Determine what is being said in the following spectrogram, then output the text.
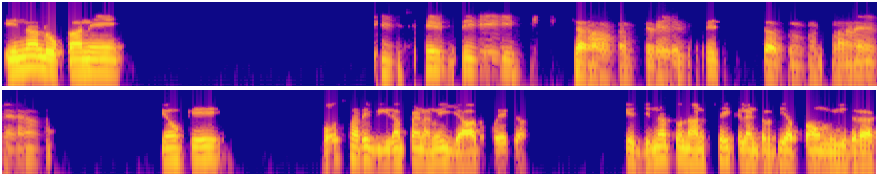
ਇਹਨਾਂ ਲੋਕਾਂ ਨੇ ਕਿਸੇ ਦੀ ਇਸ਼ਾਰੇ ਤੇ ਚੱਲਣਾ ਹੈ ਕਿਉਂਕਿ ਬਹੁਤ ਸਾਰੇ ਵੀਰਾਂ ਭੈਣਾਂ ਨੂੰ ਯਾਦ ਹੋਏਗਾ ਕਿ ਜਿਨ੍ਹਾਂ ਤੋਂ ਨਾਨਕਸ਼ਾਹੀ ਕੈਲੰਡਰ ਦੀ ਆਪਾਂ ਉਮੀਦ ਰੱਖ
